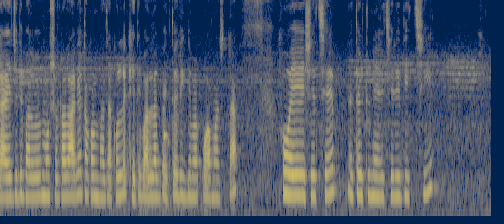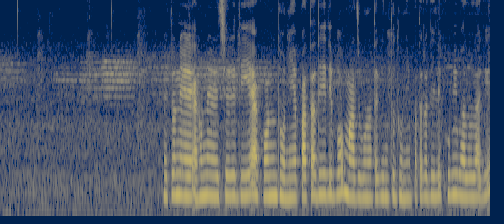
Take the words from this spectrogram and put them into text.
গায়ে যদি ভালোভাবে মশলাটা লাগে তখন ভাজা করলে খেতে ভালো লাগবে। তো এদিক দিয়ে আমার পোয়া মাছটা হয়ে এসেছে। এতো একটু নেড়ে ছেড়ে দিচ্ছি। তো এখন নেড়ে ছেড়ে দিয়ে এখন ধনিয়া পাতা দিয়ে দিব। মাছ বোনাতে কিন্তু ধনিয়া পাতাটা দিলে খুবই ভালো লাগে।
